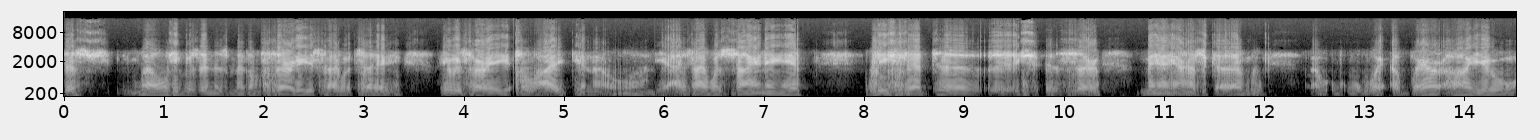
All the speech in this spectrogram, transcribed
this, well, he was in his middle 30s, I would say. He was very polite, you know. Yeah, as I was signing it, he said, uh, "Sir, may I ask?" Um, uh, where, where are you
